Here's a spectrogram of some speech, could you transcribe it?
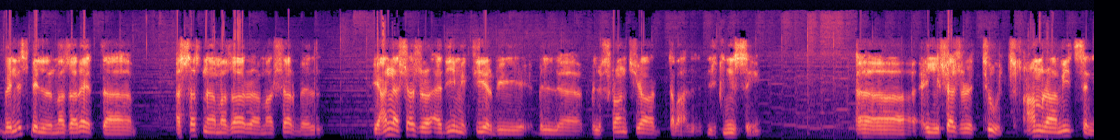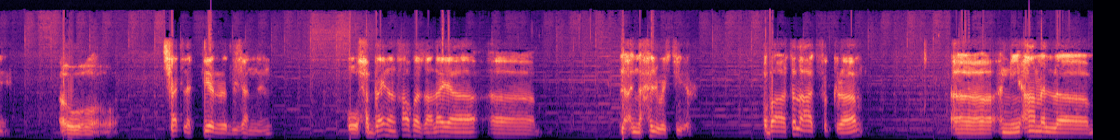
بالنسبة للمزارات آه، أسسنا مزار مار شربل في عنا شجرة قديمة كتير بالفرونت يارد تبع الكنيسة. آه، هي شجرة توت عمرها 100 سنة. وشكلها كتير بجنن. وحبينا نحافظ عليها آه، لأنها حلوة كتير. فبقى طلعت فكرة آه، إني أعمل آه،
